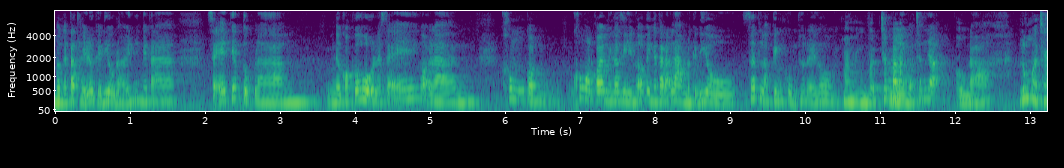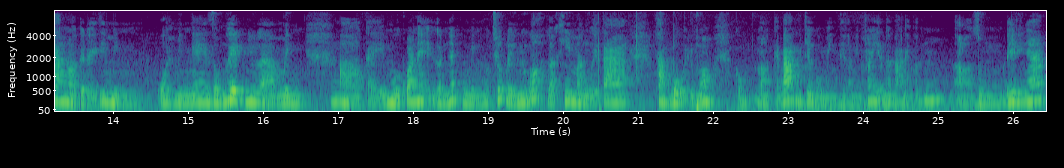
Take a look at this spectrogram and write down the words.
và người ta thấy được cái điều đấy nên người ta sẽ tiếp tục là nếu có cơ hội là sẽ gọi là không còn không còn coi mình ra gì nữa vì người ta đã làm được cái điều rất là kinh khủng trước đấy rồi. Mà mình vẫn chấp mà nhận. mình vẫn chấp nhận. Ừ. đó. Lúc mà trang nói cái đấy thì mình ôi mình nghe giống hệt như là mình Ừ. à, cái mối quan hệ gần nhất của mình hoặc trước đấy nữa là khi mà người ta phản bội đúng không? Còn, mà cái bạn kia của mình thì là mình phát hiện ra bạn ấy vẫn ờ, dùng dating app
